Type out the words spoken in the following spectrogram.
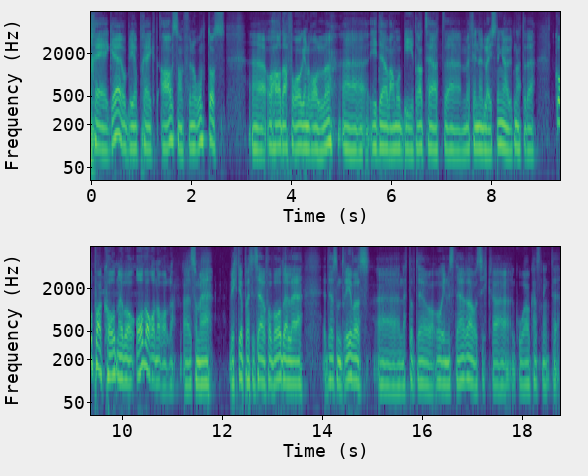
preger og blir preget av samfunnet rundt oss, eh, og har derfor òg en rolle eh, i det å være med å bidra til at eh, vi finner løsninger uten at det går på akkord med vår overordnede rolle, eh, som er viktig å presisere for vår del, er det som driver oss. Eh, nettopp det å, å, investere og sikre god avkastning til,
